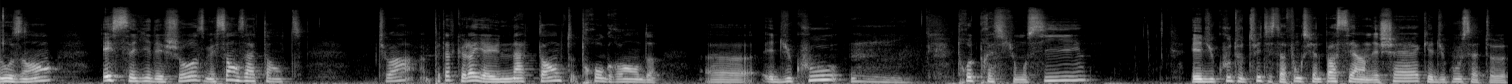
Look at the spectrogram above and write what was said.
osant essayer des choses mais sans attente. Tu vois, peut-être que là il y a une attente trop grande. Euh, et du coup, hmm, trop de pression aussi. Et du coup, tout de suite, si ça fonctionne pas, c'est un échec. Et du coup, ça te,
